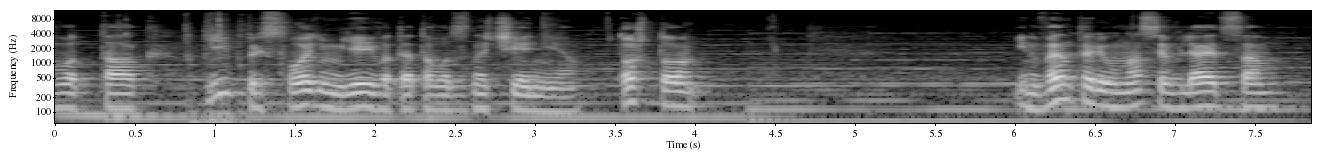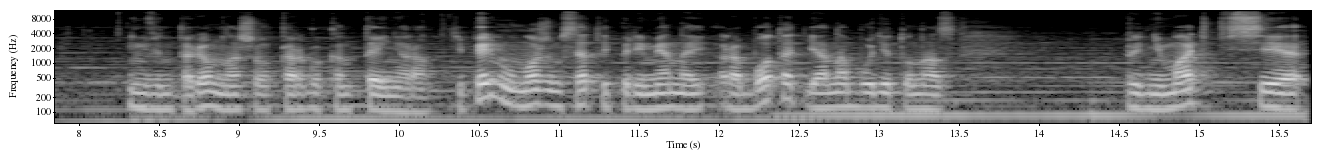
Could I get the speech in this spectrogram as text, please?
Вот так. И присвоим ей вот это вот значение. То, что inventory у нас является инвентарем нашего карго контейнера. Теперь мы можем с этой переменной работать, и она будет у нас принимать все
